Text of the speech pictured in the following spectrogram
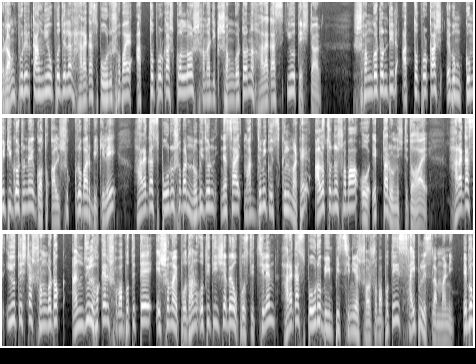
রংপুরের কাউনিয়া উপজেলার হারাগাস পৌরসভায় আত্মপ্রকাশ করল সামাজিক সংগঠন হারাগাস ইউথেস্টার সংগঠনটির আত্মপ্রকাশ এবং কমিটি গঠনে গতকাল শুক্রবার বিকেলে হারাগাস পৌরসভার নবীজন নেশায় মাধ্যমিক স্কুল মাঠে আলোচনা সভা ও ইফতার অনুষ্ঠিত হয়। হারাগাছ ইউথ স্টার সংগঠক আঞ্জুল হকের সভাপতিত্বে এ সময় প্রধান অতিথি হিসেবে উপস্থিত ছিলেন হারাগাস পৌর বিএনপির সিনিয়র সহসভাপতি সাইফুল ইসলাম মানিক এবং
